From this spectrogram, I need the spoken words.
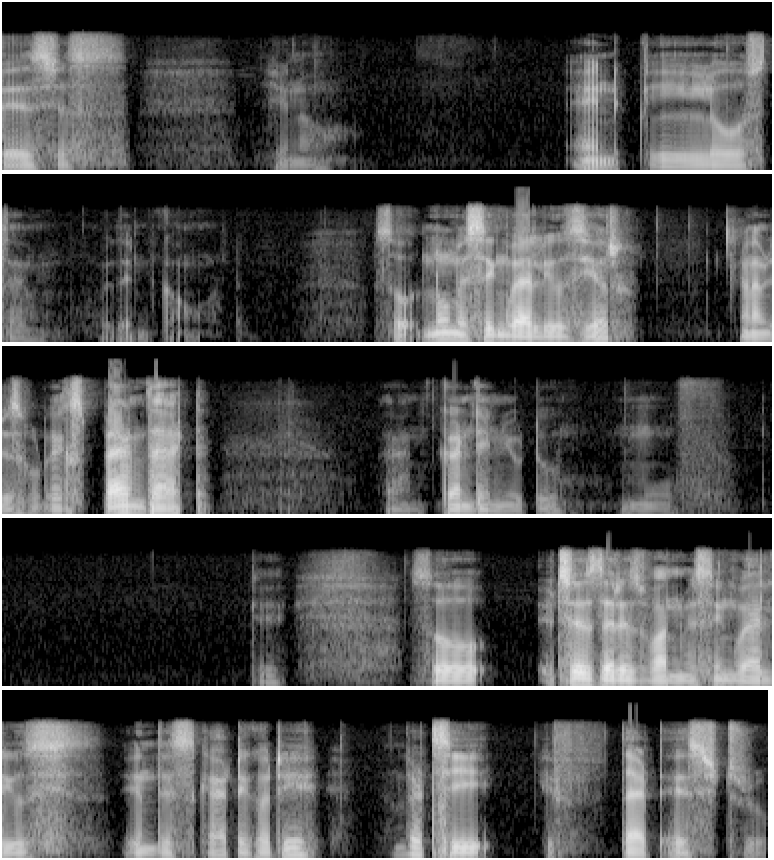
is just, you know, and close them within count. So no missing values here. And I'm just going to expand that and continue to move. Okay. So it says there is one missing values in this category. Let's see if that is true.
